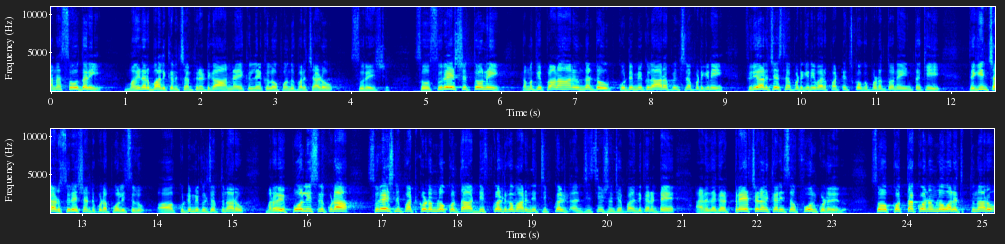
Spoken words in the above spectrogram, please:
తన సోదరి మైనర్ బాలికను చంపినట్టుగా అన్నయ్యకు లేఖలో పొందుపరిచాడు సురేష్. సో సురేష్తోని తమకి ప్రాణహాని ఉందంటూ కుటుంబీకులు ఆరోపించినప్పటికీ ఫిర్యాదు చేసినప్పటికీ వారు పట్టించుకోకపోవడంతోనే ఇంతకీ తెగించాడు సురేష్ అంటూ కూడా పోలీసులు కుటుంబీకులు చెప్తున్నారు. మరోవైపు పోలీసులు కూడా సురేష్ని పట్టుకోవడంలో కొంత డిఫికల్ట్గా మారింది డిఫికల్ట్ సిచ్యువేషన్ చెప్పాలి. ఎందుకంటే ఆయన దగ్గర ట్రేస్ చేయడానికి కనీసం ఫోన్ కూడా లేదు. సో కొత్త కోణంలో వాళ్ళు ఎత్తుకుతున్నారు.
